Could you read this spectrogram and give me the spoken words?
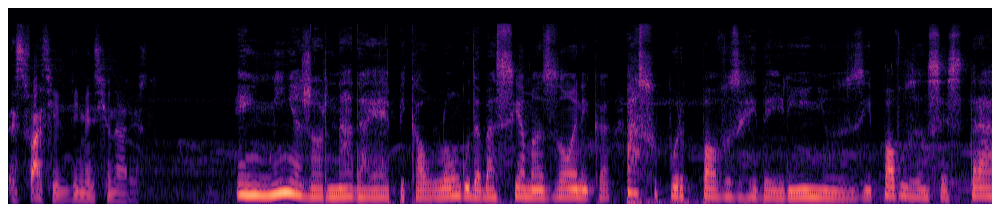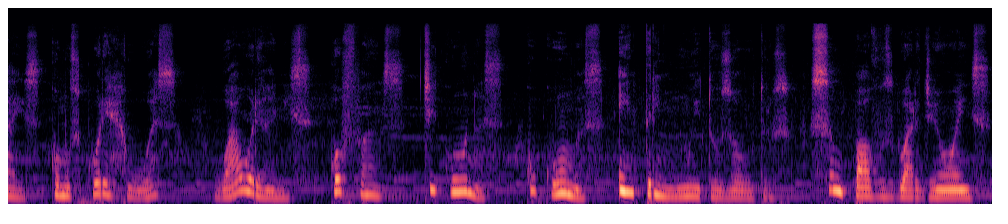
es fácil dimensionar esto. Em minha jornada épica ao longo da bacia amazônica, passo por povos ribeirinhos e povos ancestrais como os Corerruas, Guauranes, Cofãs, Ticunas, Cucumas, entre muitos outros. São povos guardiões.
